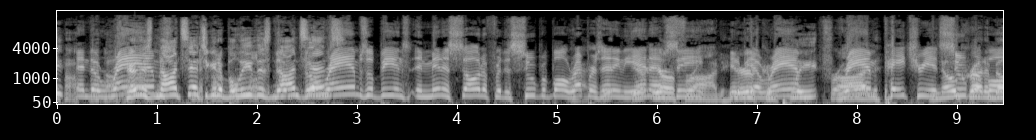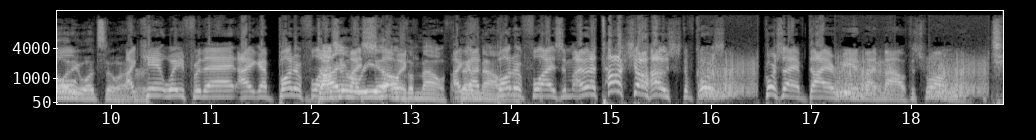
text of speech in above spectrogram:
See? then, and the Rams. Hear this nonsense? You're going to believe this the, the nonsense? Rams will be in, in Minnesota for the Super Bowl, representing the You're- NFC. you're a fraud. It'll You're be a a Ram, complete fraud. Ram Patriots No Super credibility Bowl. whatsoever. I can't wait for that. I got butterflies in my Diarrhea of stomach. the mouth, I got Maller. butterflies in my. I'm a talk show host, of course. Of course, I have diarrhea in my mouth. What's wrong with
